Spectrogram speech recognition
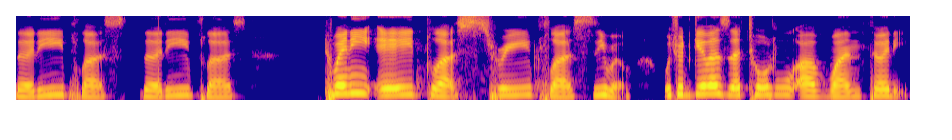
30 plus 30 plus 28 plus 3 plus 0, which would give us a total of 130.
